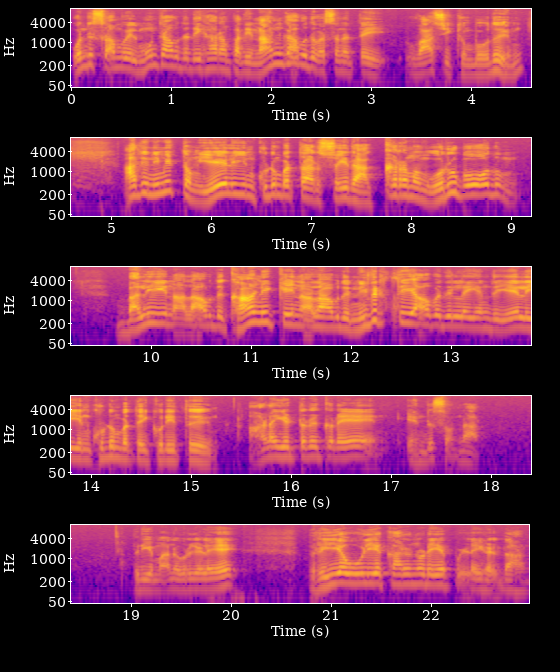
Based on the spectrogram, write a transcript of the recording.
ஒன்று சாமுவேல் மூன்றாவது அதிகாரம் பதினான்காவது வசனத்தை வாசிக்கும்போது அது நிமித்தம் ஏலியின் குடும்பத்தார் செய்த அக்கிரமம் ஒருபோதும் பலியினாலாவது காணிக்கையினாலாவது நிவிற்த்தியாவதில்லை என்று ஏலியின் குடும்பத்தை குறித்து ஆணையிட்டிருக்கிறேன் என்று சொன்னார். பிரியமானவர்களே பெரிய ஊழியக்காரனுடைய பிள்ளைகள் தான்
